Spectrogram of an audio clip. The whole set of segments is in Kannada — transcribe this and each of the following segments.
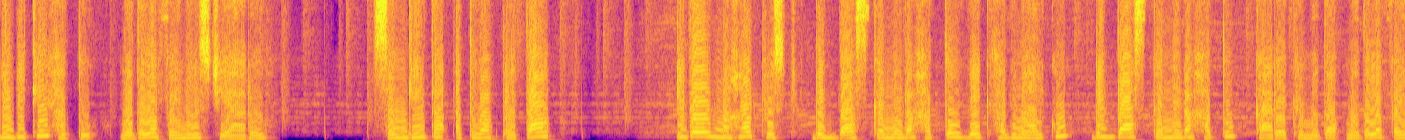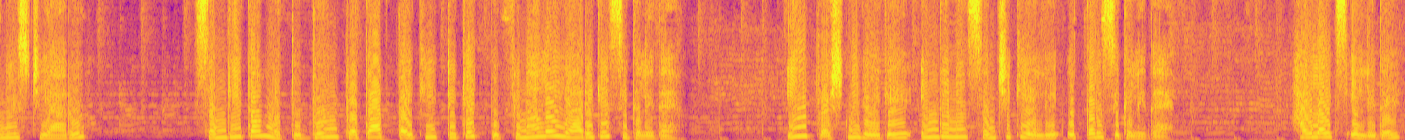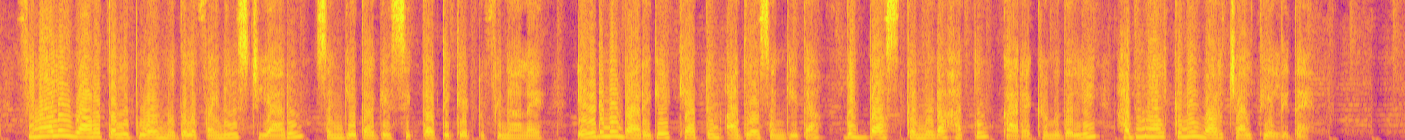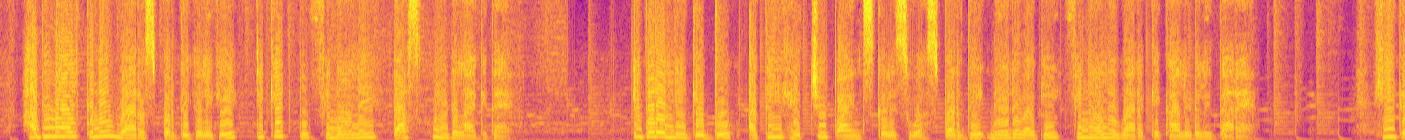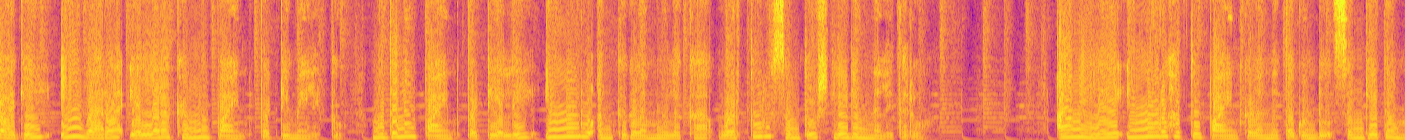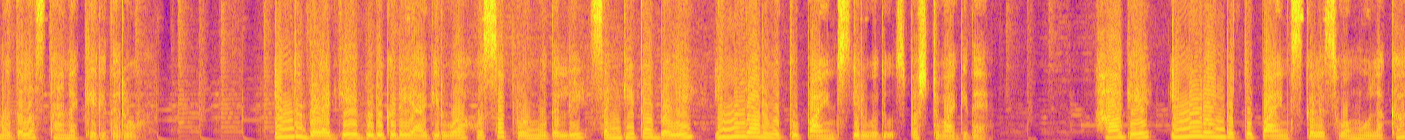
ಬಿಬಿಕೆ ಹತ್ತು, ಮೊದಲ ಫೈನಲಿಸ್ಟ್ ಯಾರು? ಸಂಗೀತ ಅಥವಾ ಪ್ರತಾಪ್? ಇದೇ ಮಹಾ ಟ್ವಿಸ್ಟ್, ಬಿಗ್ ಬಾಸ್ ಕನ್ನಡ ಹತ್ತು, ವೀಕ್ ಹದಿನಾಲ್ಕು, ಬಿಗ್ ಬಾಸ್ ಕನ್ನಡ ಹತ್ತು ಕಾರ್ಯಕ್ರಮದ ಮೊದಲ ಫೈನಲಿಸ್ಟ್ ಯಾರು? ಸಂಗೀತ ಮತ್ತು ಭೂಮ್ ಪ್ರತಾಪ್ ಪೈಕಿ ಟಿಕೆಟ್ ಟು ಫಿನಾಲೆ ಯಾರಿಗೆ ಸಿಗಲಿದೆ? ಈ ಪ್ರಶ್ನೆಗಳಿಗೆ ಇಂದಿನ ಸಂಚಿಕೆಯಲ್ಲಿ ಉತ್ತರ ಸಿಗಲಿದೆ. ಹೈಲೈಟ್ಸ್ ಇಲ್ಲಿದೆ. ಫಿನಾಲೆ ವಾರ ತಲುಪುವ ಮೊದಲ ಫೈನಲಿಸ್ಟ್ ಯಾರು? ಸಂಗೀತಾಗೆ ಸಿಕ್ತ ಟಿಕೆಟ್ ಫಿನಾಲೆ. ಎರಡನೇ ಬಾರಿಗೆ ಕ್ಯಾಪ್ಟನ್ ಆದ್ರ ಸಂಗೀತ. ಬಿಗ್ ಬಾಸ್ ಕನ್ನಡ ಹತ್ತು ಕಾರ್ಯಕ್ರಮದಲ್ಲಿ ಹದಿನಾಲ್ಕನೇ ವಾರ ಚಾಲ್ತಿಯಲ್ಲಿದೆ. ಹದಿನಾಲ್ಕನೇ ವಾರ ಸ್ಪರ್ಧಿಗಳಿಗೆ ಟಿಕೆಟ್ ಟು ಫಿನಾಲೆ ಟಾಸ್ಕ್ ನೀಡಲಾಗಿದೆ. ಇದರಲ್ಲಿ ಗೆದ್ದು ಅತಿ ಹೆಚ್ಚು ಪಾಯಿಂಟ್ಸ್ ಗಳಿಸುವ ಸ್ಪರ್ಧಿ ನೇರವಾಗಿ ಫಿನಾಲೆ ವಾರಕ್ಕೆ ಕಾಲಿಡಲಿದ್ದಾರೆ. ಹೀಗಾಗಿ ಈ ವಾರ ಎಲ್ಲರ ಕಣ್ಣು ಪಾಯಿಂಟ್ ಪಟ್ಟಿ ಮೇಲಿತ್ತು. ಮೊದಲು ಪಾಯಿಂಟ್ ಪಟ್ಟಿಯಲ್ಲಿ ಇನ್ನೂರು ಅಂಕಗಳ ಮೂಲಕ ವರ್ತೂರು ಸಂತೋಷ್ ಲೀಡಿಂಗ್ನಲ್ಲಿದ್ದರು ಆಮೇಲೆ ಇನ್ನೂರ ಹತ್ತು ಪಾಯಿಂಟ್ಗಳನ್ನು ತಗೊಂಡು ಸಂಗೀತ ಮೊದಲ ಸ್ಥಾನಕ್ಕೇರಿದರು. ಇಂದು ಬೆಳಗ್ಗೆ ಬಿಡುಗಡೆಯಾಗಿರುವ ಹೊಸ ಪ್ರೋಮೋದಲ್ಲಿ ಸಂಗೀತ ಬಳಿ ಇನ್ನೂರ ಅರವತ್ತು ಪಾಯಿಂಟ್ಸ್ ಇರುವುದು ಸ್ಪಷ್ಟವಾಗಿದೆ. ಹಾಗೆ ಇನ್ನೂರ ಎಂಬತ್ತು ಪಾಯಿಂಟ್ಸ್ ಗಳಿಸುವ ಮೂಲಕ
